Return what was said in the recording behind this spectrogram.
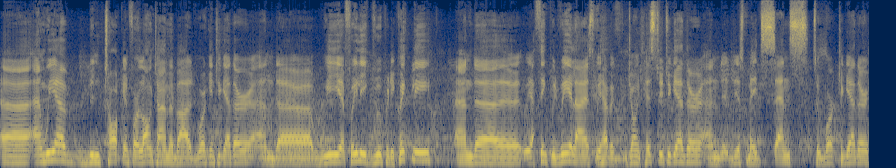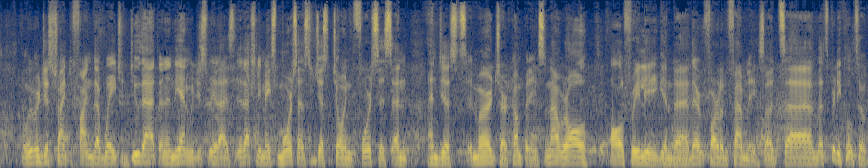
Uh, and we have been talking for a long time about working together, and uh, we really grew pretty quickly and uh, we, I think we realized we have a joint history together, and it just made sense to work together. And we were just trying to find a way to do that. And in the end, we just realized it actually makes more sense to just join forces and and just merge our companies. So now we're all all free league, and uh, they're part of the family. So it's uh, that's pretty cool too.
